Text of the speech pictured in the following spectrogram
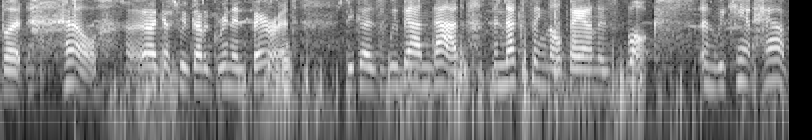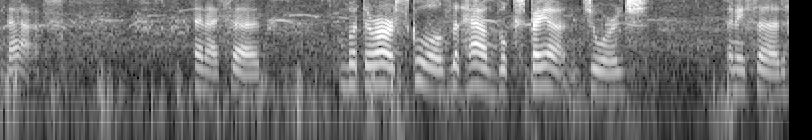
But hell, I guess we've got to grin and bear it. Because if we ban that, the next thing they'll ban is books. And we can't have that. And I said, But there are schools that have books banned, George. And he said,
